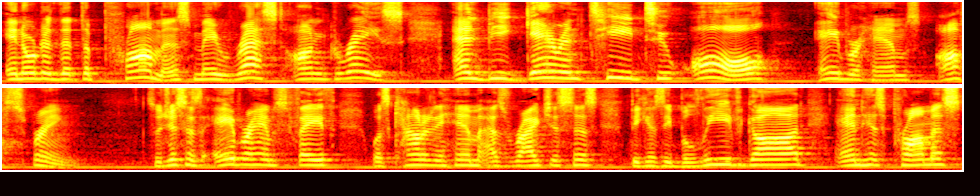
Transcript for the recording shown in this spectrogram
in order that the promise may rest on grace and be guaranteed to all Abraham's offspring. So, just as Abraham's faith was counted to him as righteousness because he believed God and his promise,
